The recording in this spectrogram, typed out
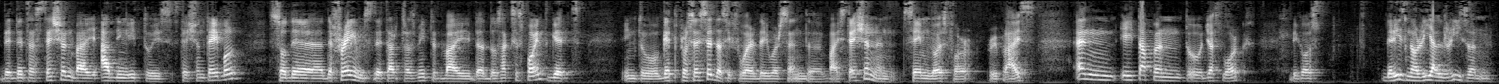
the data station by adding it to his station table. So the the frames that are transmitted by the, those access points get into get processed as if were they were sent uh, by station, and same goes for replies. And it happened to just work because there is no real reason,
